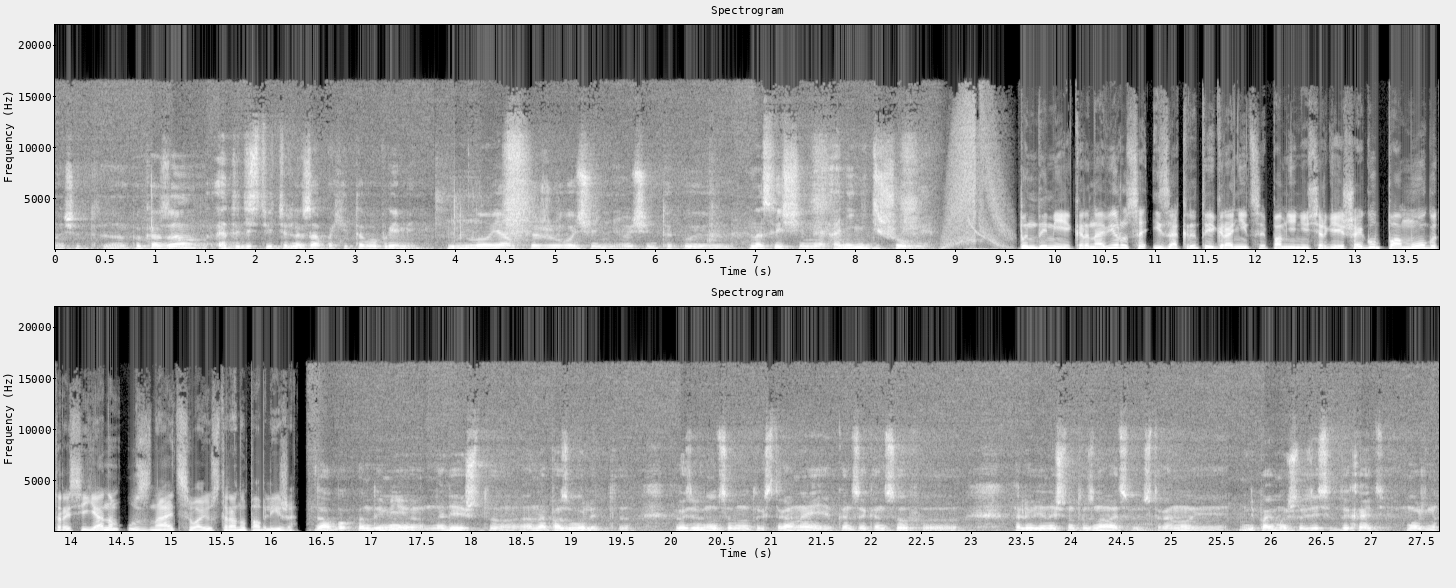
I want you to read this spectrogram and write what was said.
значит, показал. Это действительно запахи того времени. Но я вам скажу, очень-очень такое насыщенное. Они не дешевые. Пандемия коронавируса и закрытые границы, по мнению Сергея Шойгу, помогут россиянам узнать свою страну поближе. Дал Бог пандемию. Надеюсь, что она позволит развернуться внутрь страны, и в конце концов э, люди начнут узнавать свою страну и поймут, что здесь отдыхать можно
